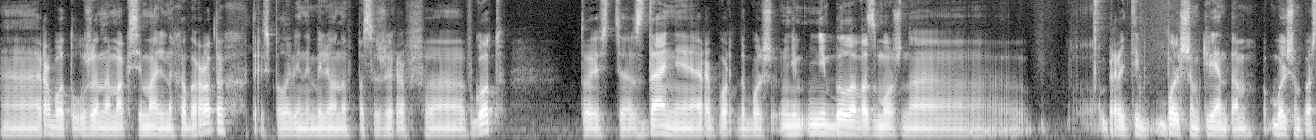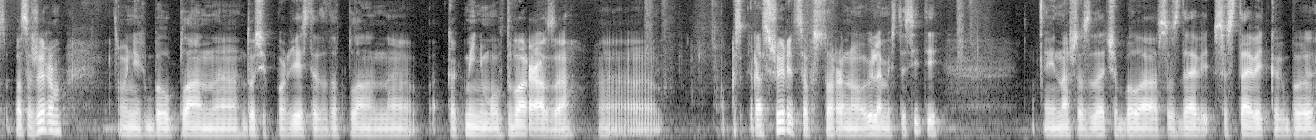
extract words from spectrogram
работал уже на максимальных оборотах, 3,5 миллионов пассажиров э, в год. То есть э, здание аэропорта больше не, не было возможно пройти большим клиентам, большим пассажирам. У них был план, до сих пор есть этот план, как минимум в два раза расшириться в сторону Уильямиста Сити. И наша задача была составить, составить как бы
